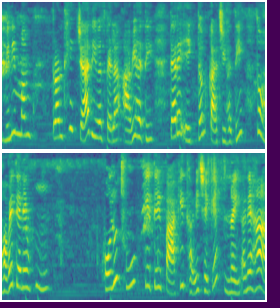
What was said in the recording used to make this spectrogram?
મિનિમમ ત્રણથી ચાર દિવસ પહેલાં આવી હતી, ત્યારે એકદમ કાચી હતી. તો હવે તેને હું ખોલું છું કે તે પાકી થઈ છે કે નહીં? અને હા,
